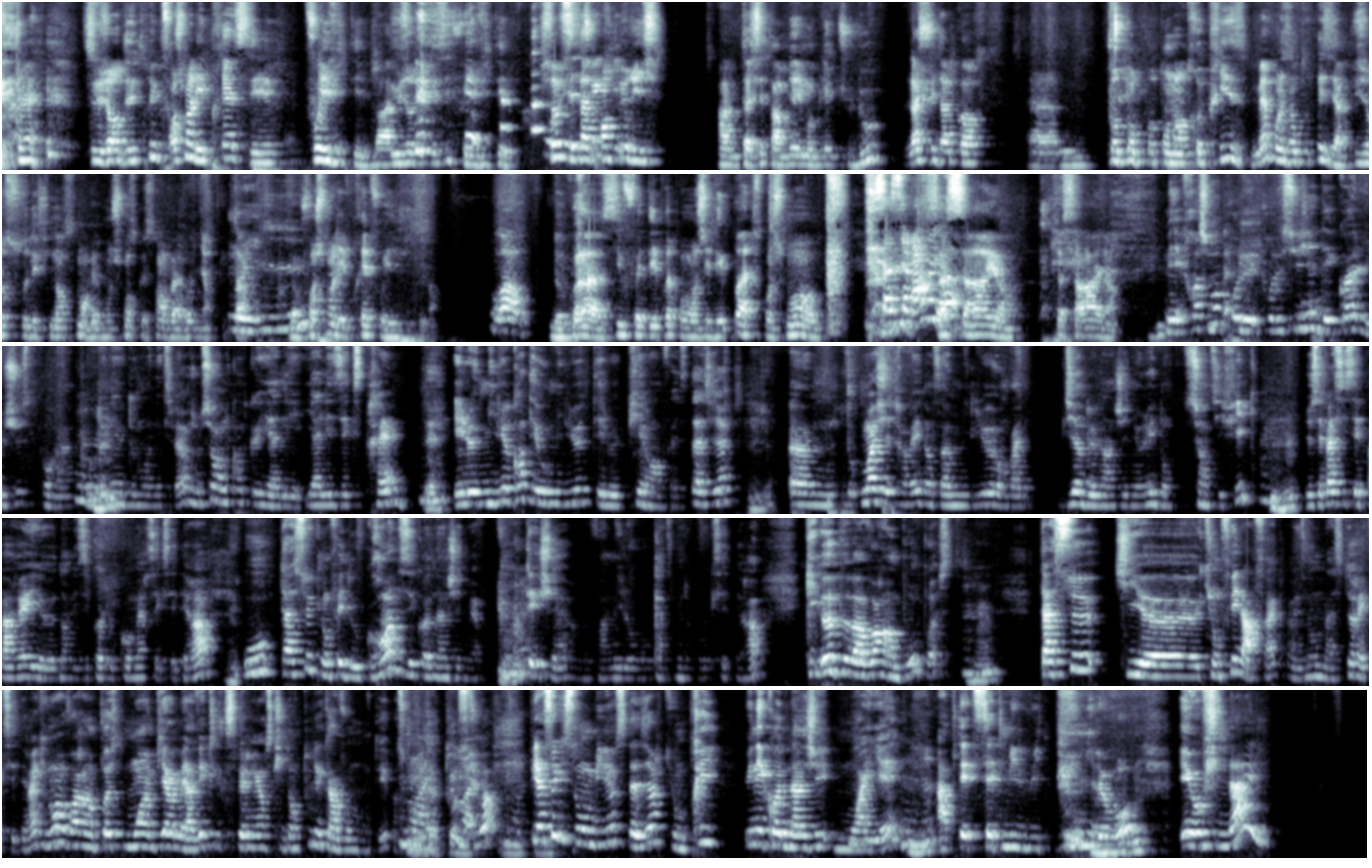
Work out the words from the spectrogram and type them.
Ce genre de truc, franchement, les prêts, c'est. Faut éviter. Dans la mesure du possible, faut éviter. Sauf si c'est tricky. plus riche. Ah, t'achètes un bien immobilier que tu loues, là je suis d'accord. Euh, pour, ton, pour ton entreprise, même pour les entreprises, il y a plusieurs sources de financement, mais bon, je pense que ça, on va y revenir plus tard. Oui. Donc franchement, les prêts, faut éviter. là. Waouh. Donc voilà, si vous faites des prêts pour manger des pâtes, franchement, Ça sert à ça rien. sert à rien. Ça sert à rien. Mais franchement, pour le, pour le sujet d'école, juste pour, euh, pour Mhm. donner de mon expérience, je me suis rendu compte qu'il y, a les- il y a les extrêmes Mhm. et le milieu. Quand tu es au milieu, tu es le pire en fait. C'est-à-dire, euh, donc moi j'ai travaillé dans un milieu, on va dire de l'ingénierie, donc scientifique. Mhm. Je sais pas si c'est pareil euh, dans les écoles de commerce, etc. Où tu as ceux qui ont fait de grandes écoles d'ingénieurs, qui Mhm. coûté cher, euh, 20 000 euros, 15 000 euros, etc. Qui eux peuvent avoir un bon poste. Mhm. T'as ceux qui, euh, qui ont fait la fac, par exemple, master, etc., qui vont avoir un poste moins bien, mais avec l'expérience, qui dans tous les cas vont monter, parce qu'on Ouais. est tous, Ouais. tu vois. Puis il y a ceux qui sont au milieu, c'est-à-dire qui ont pris une école d'ingé moyenne, Mhm. à peut-être 7000, 8000 euros, et au final,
